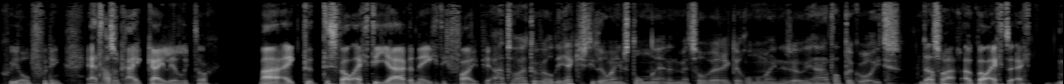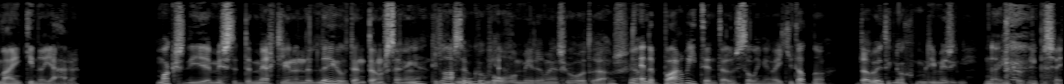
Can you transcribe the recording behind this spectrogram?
Goede opvoeding. Ja, het was ook eigenlijk keilelijk toch? Maar ik, het is wel echt die jaren 90 vibe, Ja, ja. het waren toch wel die hekjes die eromheen stonden en het metselwerk er rondomheen en zo. Ja, het had ook wel iets. Dat is waar. Ook wel echt, echt mijn kinderjaren. Max die eh, miste de Merklin en de Lego tentoonstellingen. Die laatste heb ik ook Oeh, wel ja. van meerdere mensen gehoord trouwens. Ja, En de Barbie tentoonstellingen, weet je dat nog? Dat weet ik nog, maar die mis ik niet. Nee, ik ook niet per se.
